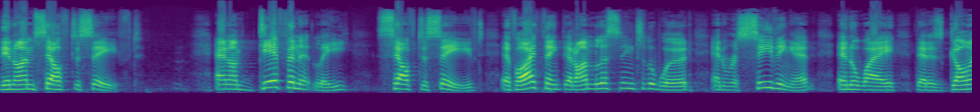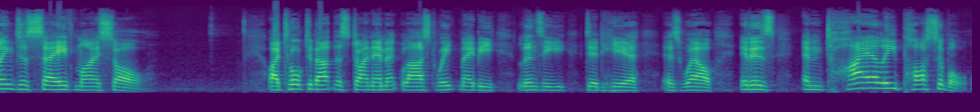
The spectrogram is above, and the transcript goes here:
then I'm self deceived. And I'm definitely self deceived if I think that I'm listening to the word and receiving it in a way that is going to save my soul. I talked about this dynamic last week. Maybe Lindsay did here as well. It is entirely possible,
